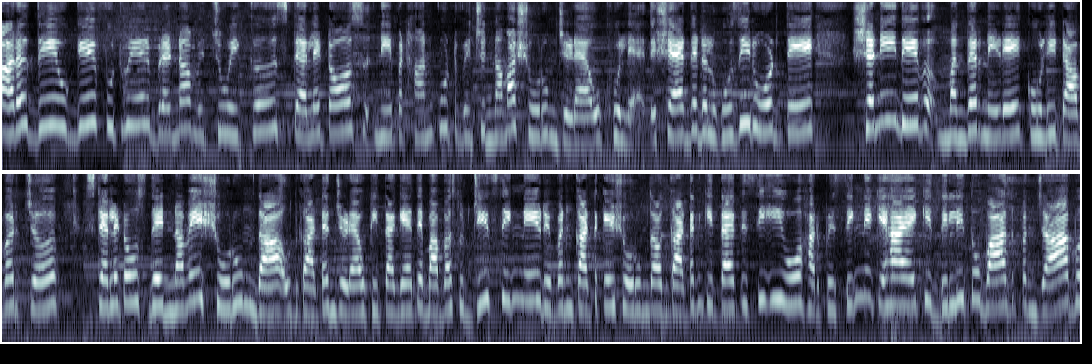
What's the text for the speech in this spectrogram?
ਭਾਰਤ ਦੇ ਉੱਗੇ ਫੁੱਟਵੇਅਰ ਬ੍ਰਾਂਡਾਂ ਵਿੱਚੋਂ ਇੱਕ ਸਟੈਲੇਟੋਸ ਨੇ ਪਠਾਨਕੋਟ ਵਿੱਚ ਨਵਾਂ ਸ਼ੋਰੂਮ ਜਿਹੜਾ ਹੈ ਉਹ ਖੋਲ੍ਹਿਆ ਹੈ ਤੇ ਸ਼ਹਿਰ ਦੇ ਡਲਹੋਜੀ ਰੋਡ ਤੇ ਸ਼ਨੀ ਦੇਵ ਮੰਦਿਰ ਨੇੜੇ ਕੋਹਲੀ ਟਾਵਰ 'ਚ ਸਟੈਲੇਟੋਸ ਦੇ ਨਵੇਂ ਸ਼ੋਰੂਮ ਦਾ ਉਦਘਾਟਨ ਜਿਹੜਾ ਉਹ ਕੀਤਾ ਗਿਆ ਹੈ ਤੇ ਬਾਬਾ ਸੁਰਜੀਤ ਸਿੰਘ ਨੇ ਰਿਬਨ ਕੱਟ ਕੇ ਸ਼ੋਰੂਮ ਦਾ ਉਦਘਾਟਨ ਕੀਤਾ ਹੈ ਤੇ ਸੀਈਓ ਹਰਪ੍ਰੀਤ ਸਿੰਘ ਨੇ ਕਿਹਾ ਹੈ ਕਿ ਦਿੱਲੀ ਤੋਂ ਬਾਅਦ ਪੰਜਾਬ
